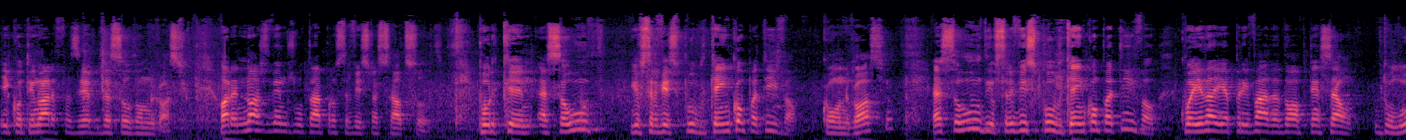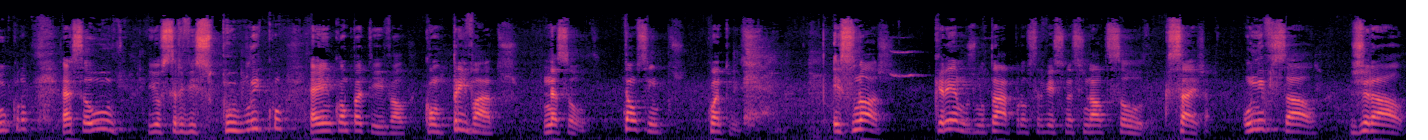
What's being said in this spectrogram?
e continuar a fazer da saúde um negócio. Ora, nós devemos lutar por um Serviço Nacional de Saúde, porque a saúde e o serviço público é incompatível com o negócio, a saúde e o serviço público é incompatível com a ideia privada da obtenção do lucro, a saúde e o serviço público é incompatível com privados na saúde. Tão simples quanto isso. E se nós queremos lutar por um Serviço Nacional de Saúde que seja universal, geral,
